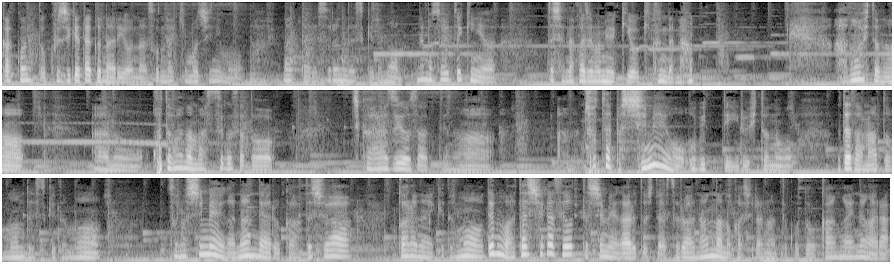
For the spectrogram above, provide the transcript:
ガクンとくじけたくなるようなそんな気持ちにもなったりするんですけどもでもそういう時には私は中島みゆきを聞くんだな。あの人のあの言葉のまっすぐさと力強さっていうのはあのちょっとやっぱ使命を帯びている人の歌だなと思うんですけどもその使命が何であるか私は分からないけどもでも私が背負った使命があるとしたらそれは何なのかしらなんてことを考えながら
